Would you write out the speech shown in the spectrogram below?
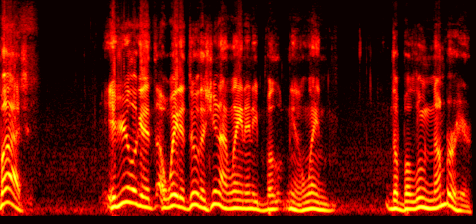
But if you're looking at a way to do this, you're not laying any you know, laying the balloon number here.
